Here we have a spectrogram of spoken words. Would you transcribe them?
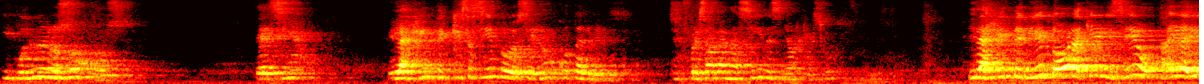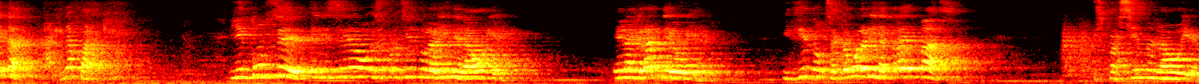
y poniendo en los ojos del ciego. Y la gente, ¿qué está haciendo ese loco tal vez? Se expresaban así del Señor Jesús. Y la gente viendo ahora que Eliseo trae harina. ¿Harina para qué? Y entonces Eliseo esparciendo la harina en la olla, en la grande olla, y diciendo, se acabó la harina, trae más. Esparciendo en la olla.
